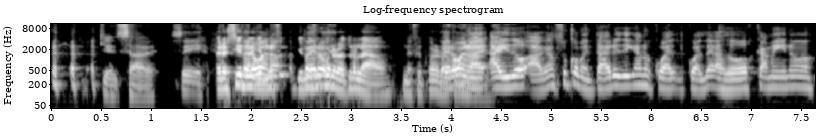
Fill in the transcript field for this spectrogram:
Quién sabe. Sí. Pero sí, pero bueno, yo, me, fui, por el otro lado. Me fui por el pero otro bueno, lado. Hay, dos, hagan su comentario y díganos cuál, cuál de los dos caminos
